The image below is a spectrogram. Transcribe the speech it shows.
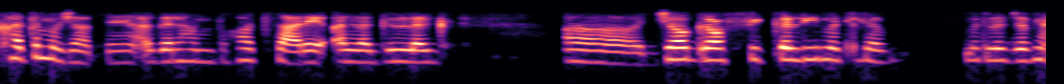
खत्म हो जाते हैं अगर हम बहुत सारे अलग अलग जोग्राफिकली मतलब मतलब जब हम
